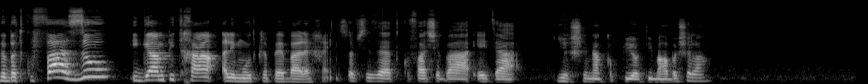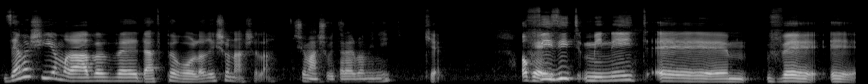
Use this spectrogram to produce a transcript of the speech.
ובתקופה הזו היא גם פיתחה אלימות כלפי בעלי חיים. אני חושב שזו התקופה שבה היא הייתה ישנה כפיות עם אבא שלה, זה מה שהיא אמרה בוועדת parole הראשונה שלה. שהוא התעלל בה מינית. כן. אוקיי. פיזית, מינית, אה, ו... אה,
